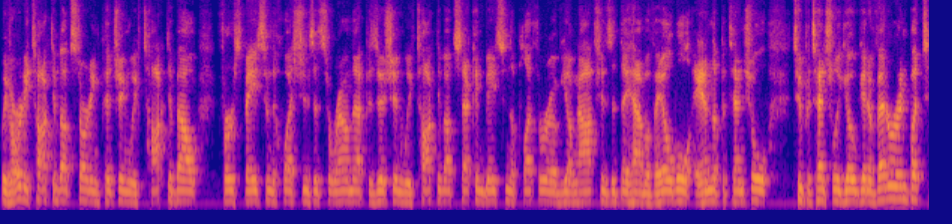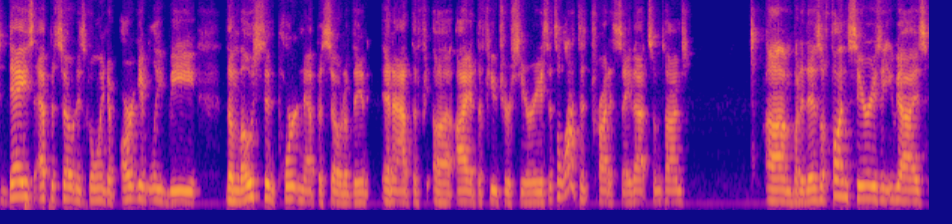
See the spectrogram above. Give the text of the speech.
We've already talked about starting pitching. We've talked about first base and the questions that surround that position. We've talked about second base and the plethora of young options that they have available and the potential to potentially go get a veteran. But today's episode is going to arguably be the most important episode of the and at the uh, Eye at the Future series. It's a lot to try to say that sometimes um, but it is a fun series that you guys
